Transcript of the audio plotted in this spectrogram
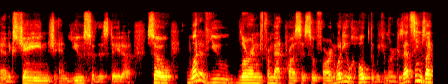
and exchange and use of this data. So, what have you learned from that process so far? And what do you hope that we can learn? Because that seems like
